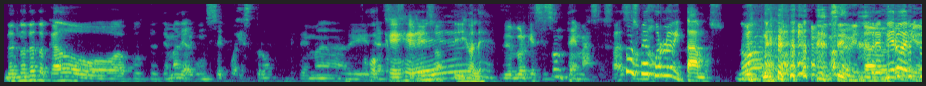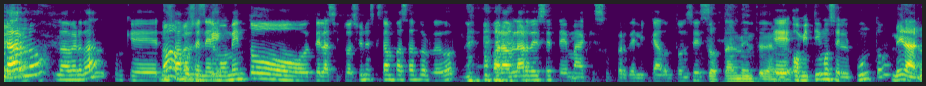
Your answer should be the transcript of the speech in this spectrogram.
¿No, no te ha tocado pues, el tema de algún secuestro? Tema de, de asistir eso? Híjole. Porque sí son temas, ¿sabes? Pues mejor lo evitamos, ¿no? Sí. Prefiero evitarlo, la verdad, porque no, No, estamos pues en es el que- momento de las situaciones que están pasando alrededor para hablar de ese tema que es súper delicado. Entonces, Totalmente de eh, omitimos el punto. Mira, Bueno.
